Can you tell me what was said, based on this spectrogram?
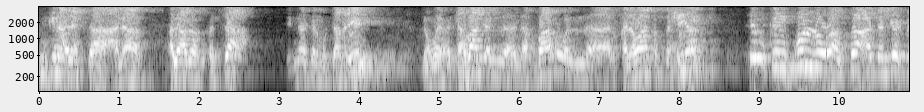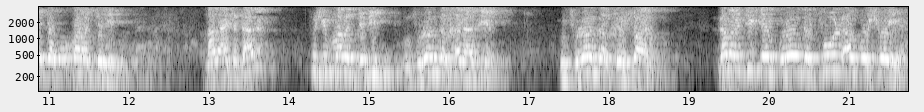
يمكن على على على الساعة. للناس المتابعين لو تابعت الأخبار والقنوات الصحية يمكن كل رأس ساعة تلقاك مرض جديد. ما قاعد تتابع؟ تشوف مرض جديد. انفلونزا الخنازير انفلونزا الخرفان. لما يجيك انفلونزا الفول اصبر شوية.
